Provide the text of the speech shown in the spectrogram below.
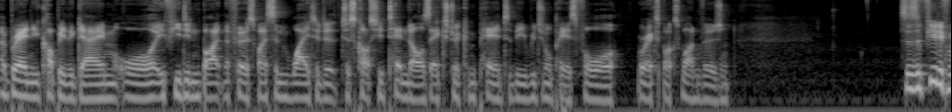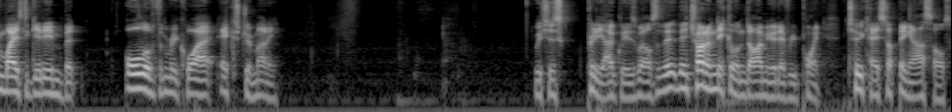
a brand new copy of the game, or if you didn't buy it in the first place and waited, it just cost you ten dollars extra compared to the original PS4 or Xbox One version. So there's a few different ways to get in, but all of them require extra money, which is pretty ugly as well. So they're, they're trying to nickel and dime you at every point. 2K, stop being assholes.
